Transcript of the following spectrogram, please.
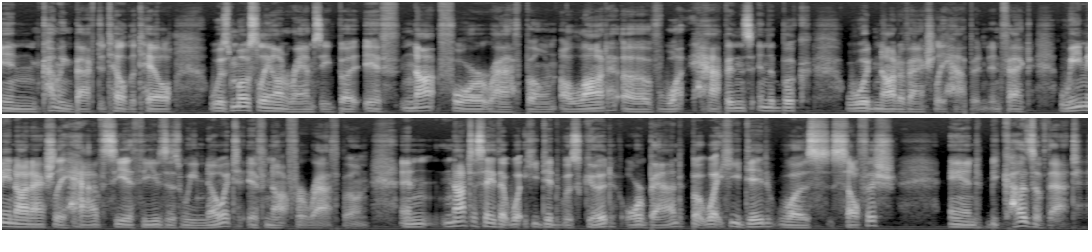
in coming back to tell the tale was mostly on Ramsey, but if not for Rathbone, a lot of what happens in the book would not have actually happened. In fact, we may not actually have Sea of Thieves as we know it if not for Rathbone. And not to say that what he did was good or bad, but what he did was selfish, and because of that,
